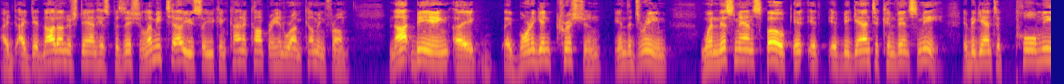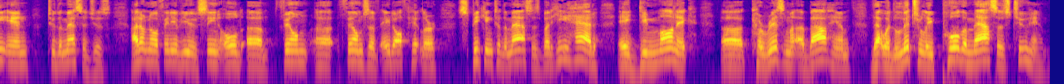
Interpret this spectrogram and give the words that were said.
I, I did not understand his position. Let me tell you so you can kind of comprehend where I'm coming from. Not being a, a born again Christian in the dream, when this man spoke, it, it, it began to convince me. It began to pull me in to the messages. I don't know if any of you have seen old uh, film, uh, films of Adolf Hitler speaking to the masses, but he had a demonic uh, charisma about him that would literally pull the masses to him.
